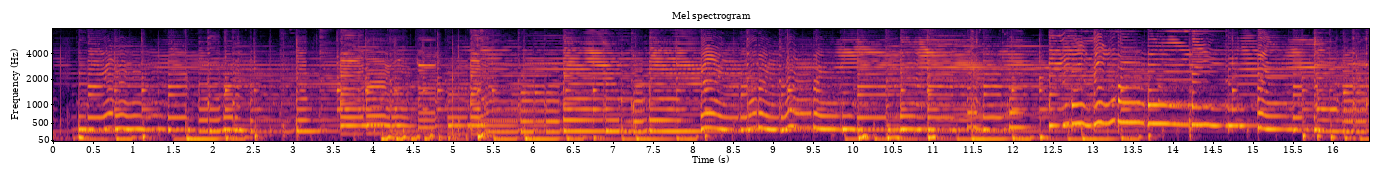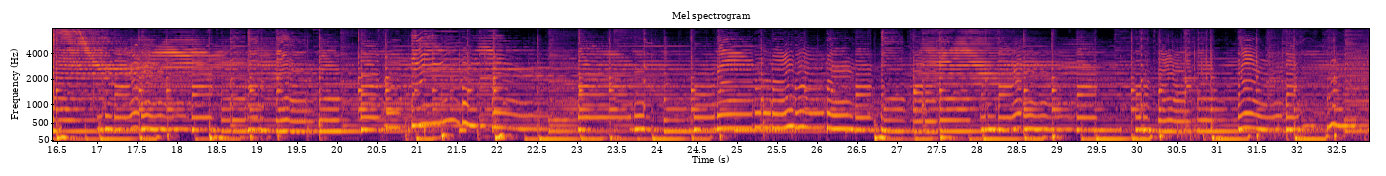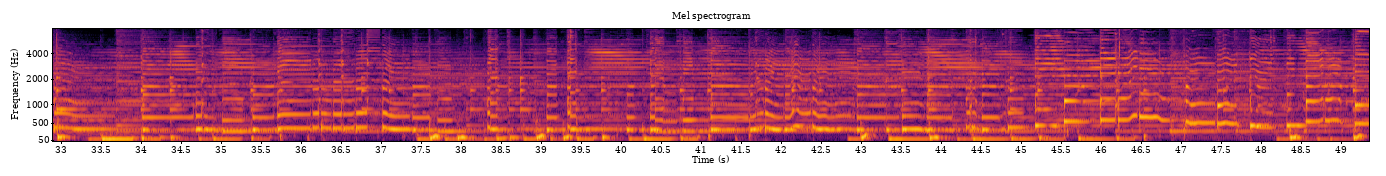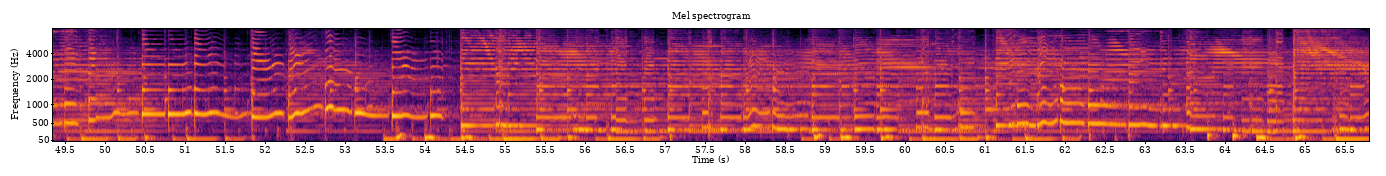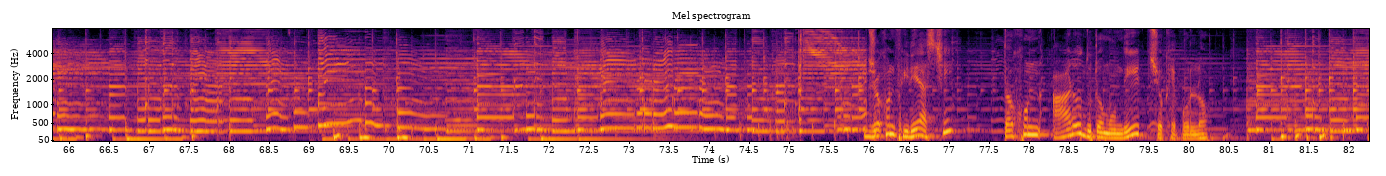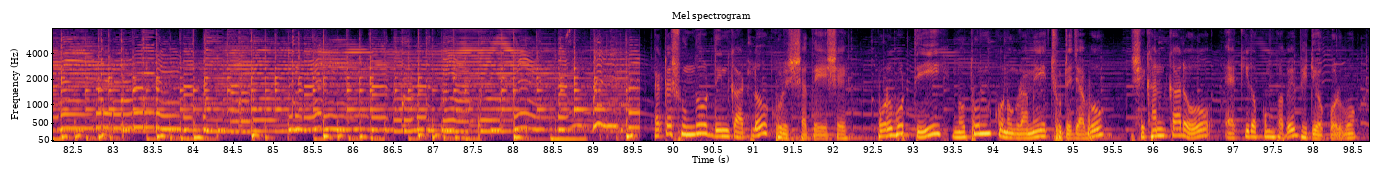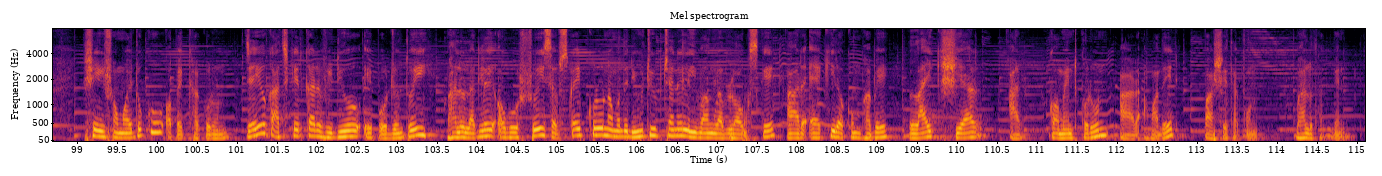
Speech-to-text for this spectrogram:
ফিরে আসছি, তখন আরও দুটো মন্দির চোখে পড়ল। একটা সুন্দর দিন কাটলো ঘুরির সাথে এসে। পরবর্তী নতুন কোনো গ্রামে ছুটে যাব, সেখানকারও একই রকমভাবে ভিডিও করব। সেই সময়টুকু অপেক্ষা করুন। যাই হোক আজকেরকার ভিডিও এ পর্যন্তই। ভালো লাগলে অবশ্যই সাবস্ক্রাইব করুন আমাদের ইউটিউব চ্যানেল ই বাংলা ব্লগসকে। আর একই রকমভাবে লাইক, শেয়ার আর কমেন্ট করুন আর আমাদের পাশে থাকুন। ভালো থাকবেন।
